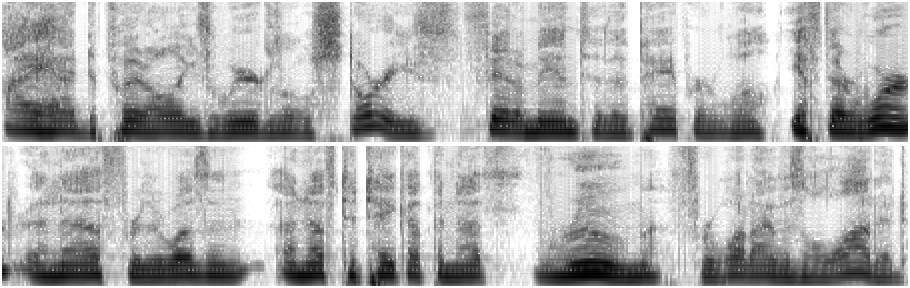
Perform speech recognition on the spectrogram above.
I had to put all these weird little stories, fit them into the paper. Well, if there weren't enough or there wasn't enough to take up enough room for what I was allotted,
